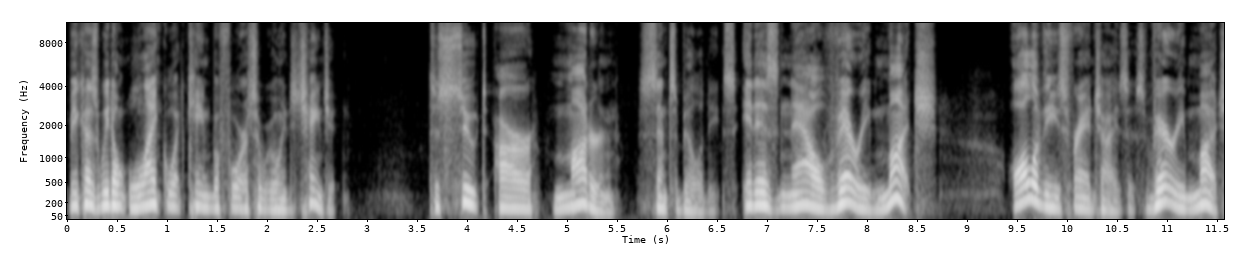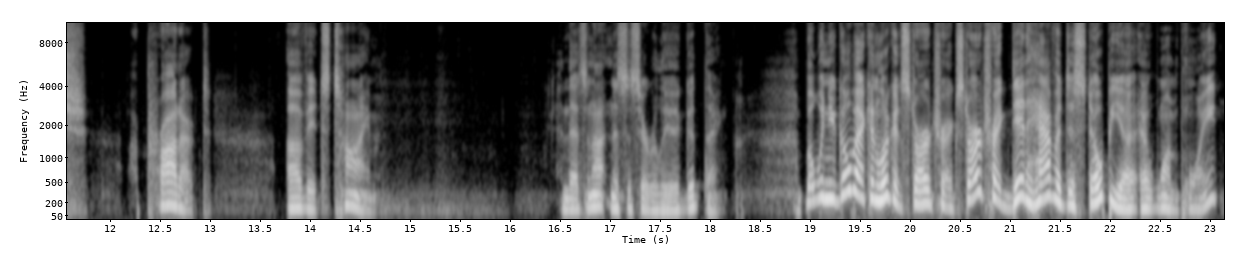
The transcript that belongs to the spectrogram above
because we don't like what came before, so we're going to change it to suit our modern sensibilities. It is now very much all of these franchises very much a product of its time. And that's not necessarily a good thing. But when you go back and look at Star Trek, Star Trek did have a dystopia at one point,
